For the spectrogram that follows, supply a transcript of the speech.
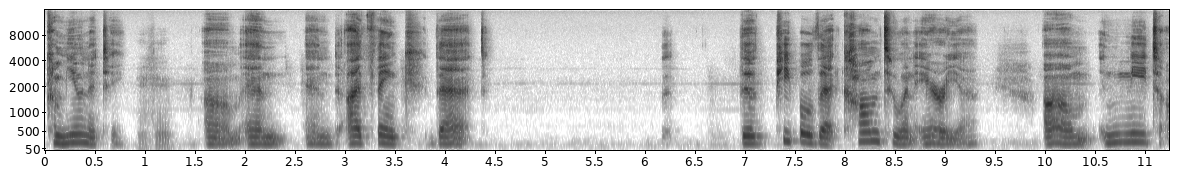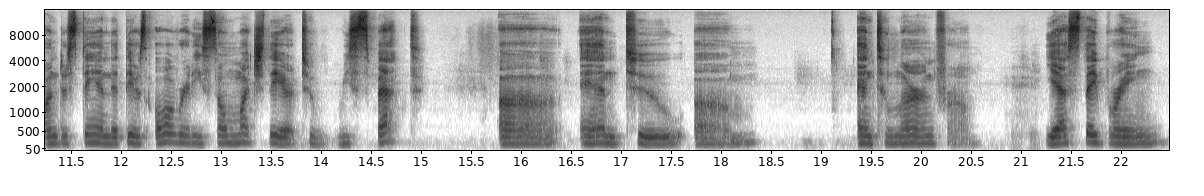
community. hmm Um, and and I think that the people that come to an area um, need to understand that there's already so much there to respect uh, and to um, and to learn from. Yes, they bring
